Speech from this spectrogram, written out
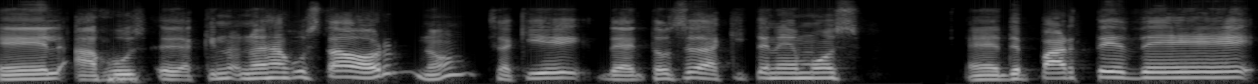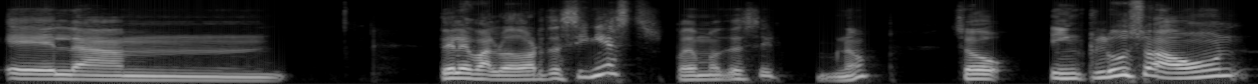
el ajuste, eh, aquí no, es ajustador, ¿no? Aquí, entonces aquí tenemos eh, de parte de el, del evaluador de siniestros, podemos decir, ¿no? So, incluso aún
